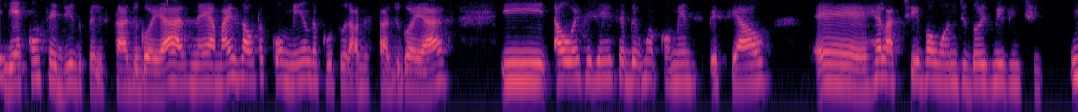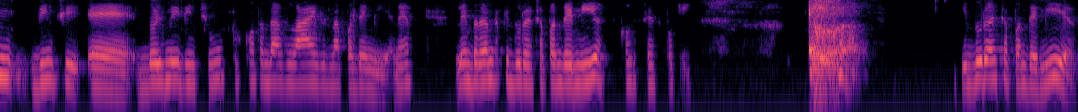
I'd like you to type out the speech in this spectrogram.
ele é concedido pelo Estado de Goiás, né, a mais alta comenda cultural do Estado de Goiás, e a UFG recebeu uma comenda especial é, relativa ao ano de 2021, 20, é, 2021 por conta das lives na pandemia, né? Lembrando que durante a pandemia, com licença um pouquinho, e durante a pandemia,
